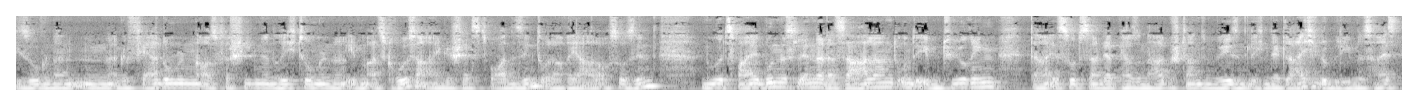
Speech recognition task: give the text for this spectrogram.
die sogenannten Gefährdungen aus verschiedenen Richtungen eben als größer eingeschätzt worden sind oder real auch so sind. Nur zwei Bundesländer, das Saarland und eben Thüringen, da ist sozusagen der Personalbestand im Wesentlichen der gleiche geblieben. Das heißt,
